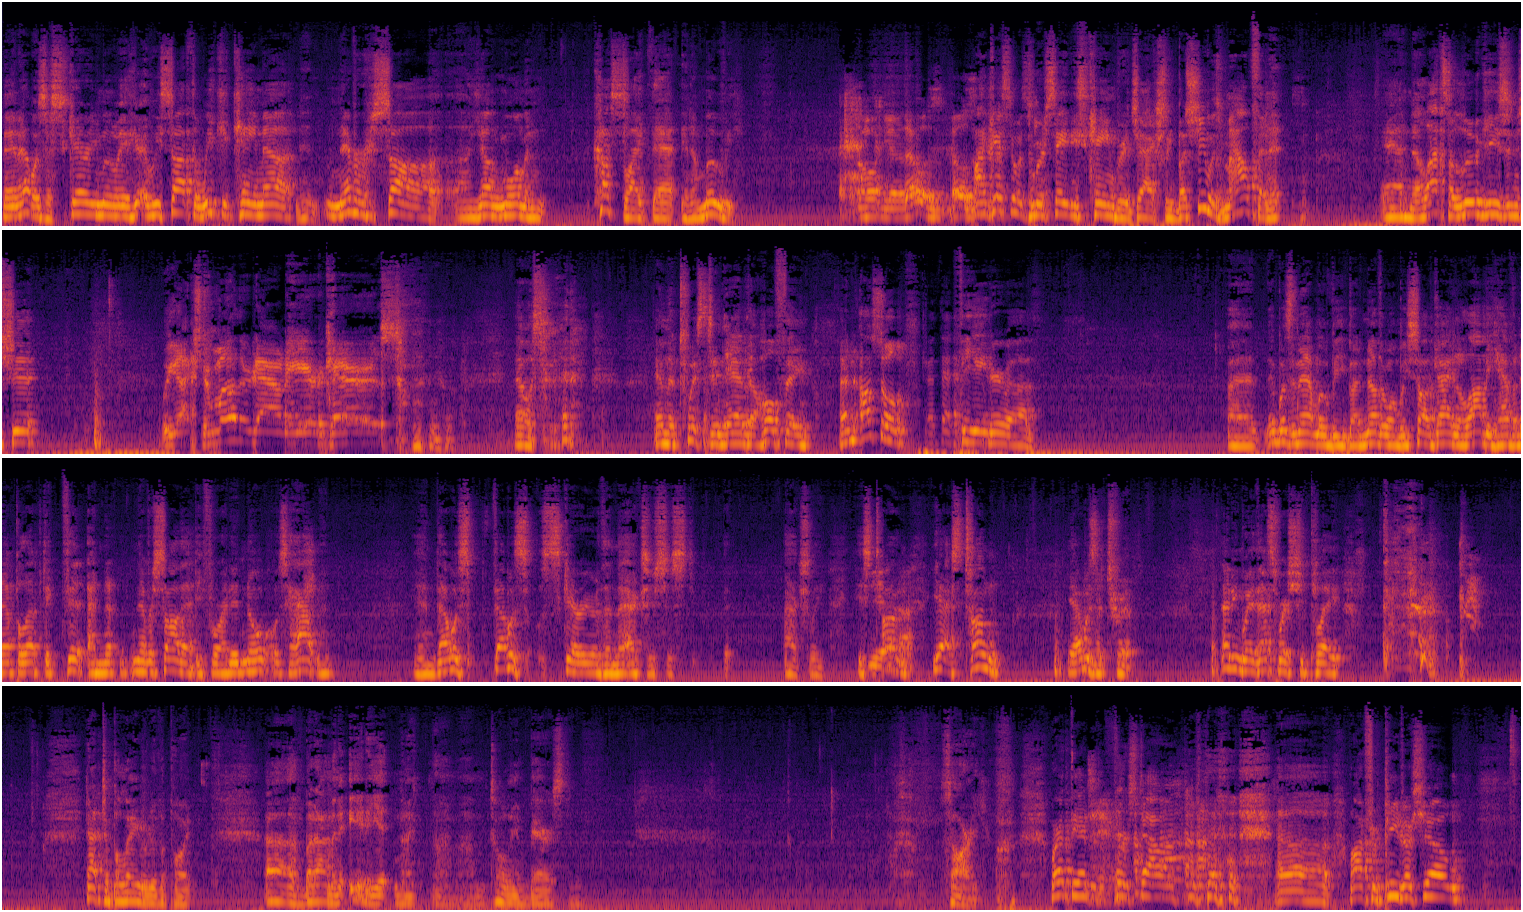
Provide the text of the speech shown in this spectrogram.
man, that was a scary movie. We saw it the week it came out. and Never saw a young woman cuss like that in a movie. oh yeah, that was that was. I guess it was Mercedes McCambridge, actually, but she was mouthing it. And uh, lots of loogies and shit. We got your mother down here, Karras. that was. and the twist in head, the whole thing. And also, at that theater, uh, uh, it wasn't that movie, but another one, we saw a guy in the lobby have an epileptic fit. I ne- never saw that before. I didn't know what was happening. And that was that was scarier than The Exorcist, actually. His Yeah. tongue. Yeah, his tongue. Yeah, it was a trip. Anyway, that's where she played. Not to belabor to the point, uh, but I'm an idiot and I, I'm, I'm totally embarrassed. Sorry. We're at the end of the first hour. uh, Watt from Pedro Show,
